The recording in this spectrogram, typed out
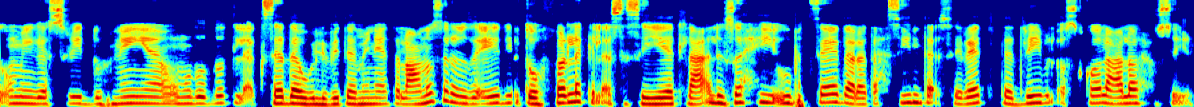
أحماض أوميجا 3 الدهنية ومضادات الأكسدة والفيتامينات. العناصر الغذائية دي بتوفر لك الأساسيات لعقل صحي وبتساعد على تحسين تأثيرات تدريب الأثقال على الحصين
